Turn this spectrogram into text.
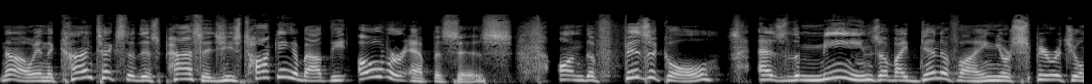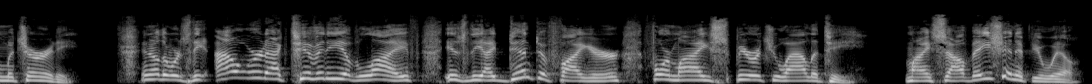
No, in the context of this passage, he's talking about the overemphasis on the physical as the means of identifying your spiritual maturity. In other words, the outward activity of life is the identifier for my spirituality my salvation, if you will.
